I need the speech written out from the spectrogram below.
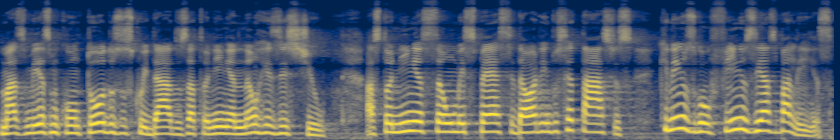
Mas, mesmo com todos os cuidados, a toninha não resistiu. As toninhas são uma espécie da ordem dos cetáceos, que nem os golfinhos e as baleias.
